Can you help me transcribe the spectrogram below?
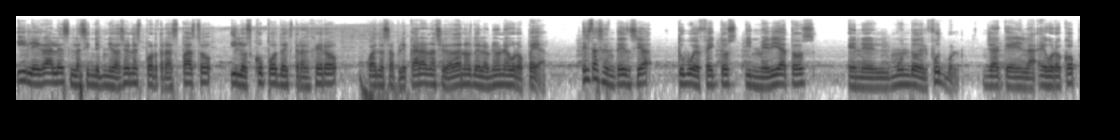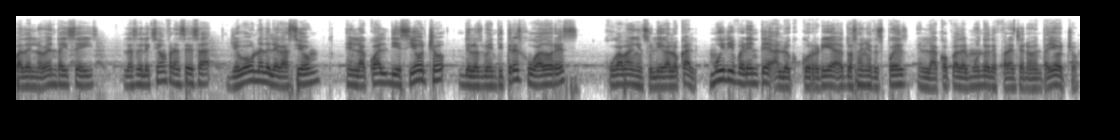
ilegales las indemnizaciones por traspaso y los cupos de extranjero cuando se aplicaran a ciudadanos de la Unión Europea. Esta sentencia tuvo efectos inmediatos en el mundo del fútbol, ya que en la Eurocopa del 96 la selección francesa llevó una delegación en la cual 18 de los 23 jugadores jugaban en su liga local, muy diferente a lo que ocurriría dos años después en la Copa del Mundo de Francia 98,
